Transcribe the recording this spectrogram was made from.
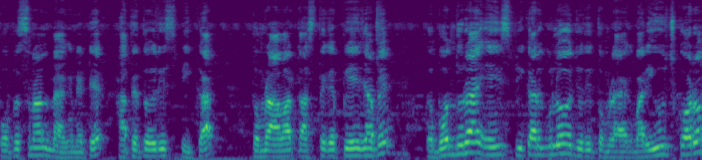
প্রফেশনাল ম্যাগনেটের হাতে তৈরি স্পিকার তোমরা আমার কাছ থেকে পেয়ে যাবে। তো বন্ধুরা, এই স্পিকারগুলো যদি তোমরা একবার ইউজ করো,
